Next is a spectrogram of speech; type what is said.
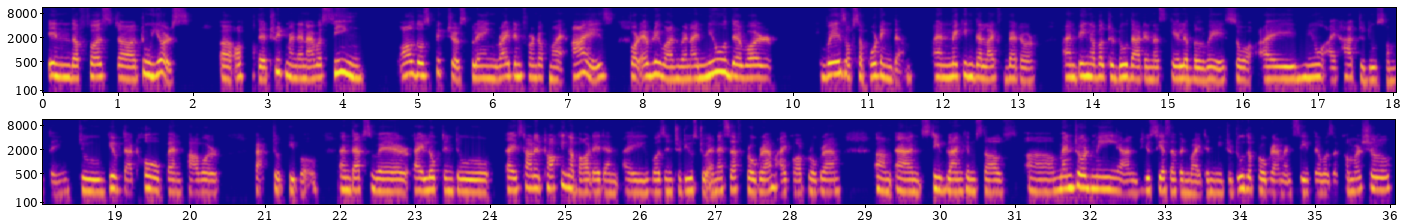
in the first uh, two years uh, of their treatment. And i was seeing all those pictures playing right in front of my eyes for everyone when i knew there were ways of supporting them and making their life better and being able to do that in a scalable way. So i knew i had to do something to give that hope and power back to people. And that's where i looked into i started talking about it and i was introduced to nsf program I-Corps program. Um, and steve blank himself uh, mentored me and ucsf invited me to do the program and see if there was a commercial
